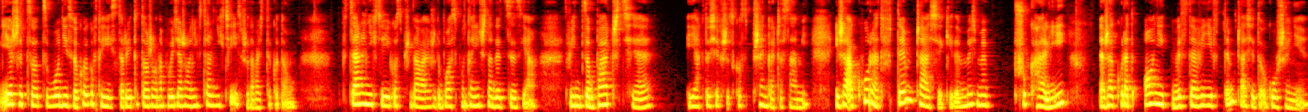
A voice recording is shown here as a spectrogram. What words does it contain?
jeszcze co, co było niezwykłego w tej historii, to to, że ona powiedziała, że oni wcale nie chcieli sprzedawać tego domu. Wcale nie chcieli go sprzedawać, że to była spontaniczna decyzja. Więc zobaczcie, jak to się wszystko sprzęga czasami. I że akurat w tym czasie, kiedy myśmy szukali, że akurat oni wystawili w tym czasie to ogłoszenie,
